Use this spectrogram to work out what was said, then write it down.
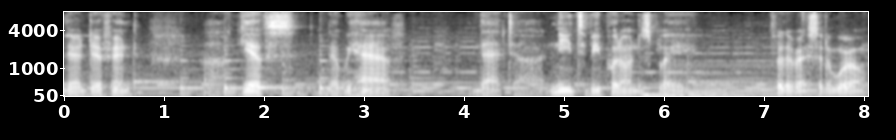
There are different uh, gifts that we have that uh, need to be put on display for the rest of the world.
